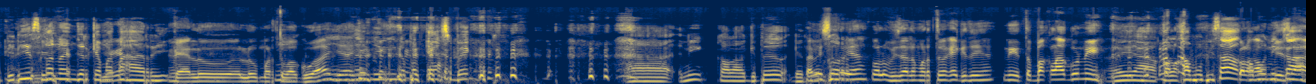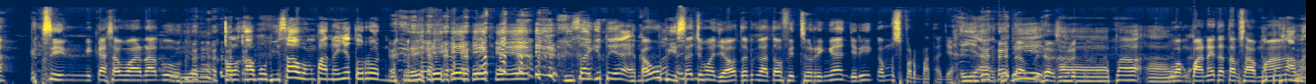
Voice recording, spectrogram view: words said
di diskon anjir kayak Iya kan? matahari. Kayak lu lu mertua gua aja Iya, anjing. anjing dapat cashback. Eh, ini kalau gitu ganti Tapi seru ya kalau bisa lu mertua kayak gitu ya. Nih, tebak lagu nih. Eh, Iya, kalau kamu bisa Kalau kamu kamu bisa nikah. kasih nikah sama anakku. Iya, kalau kamu bisa uang panennya turun. bisa gitu ya. enak Kamu bisa anjing. cuma jawab tapi nggak tahu featuringnya jadi kamu seperempat aja. Iya, jadi eh, apa eh, Uang panai tetap sama. tetap sama.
